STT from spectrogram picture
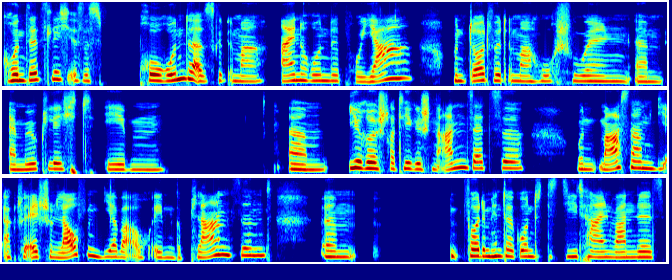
Grundsätzlich ist es pro Runde, also es gibt immer eine Runde pro Jahr und dort wird immer Hochschulen ähm, ermöglicht, eben ähm, ihre strategischen Ansätze und Maßnahmen, die aktuell schon laufen, die aber auch eben geplant sind, ähm, vor dem Hintergrund des digitalen Wandels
